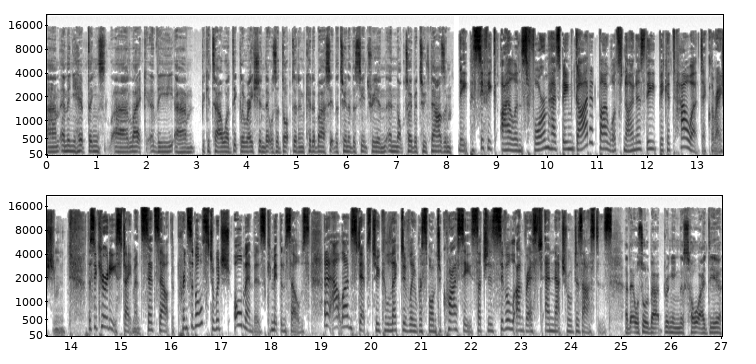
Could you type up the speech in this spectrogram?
um, and then you have things uh, like the um, Biketawa Declaration that was adopted in Kiribati at the turn of the century in, in October 2000. The Pacific Islands Forum has been guided by what's known as the Biketawa Declaration. The security statement sets out the principles to which all members commit themselves, and it outlines steps to collectively respond to crises such as civil unrest and natural disasters. And that was all about bringing this whole idea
